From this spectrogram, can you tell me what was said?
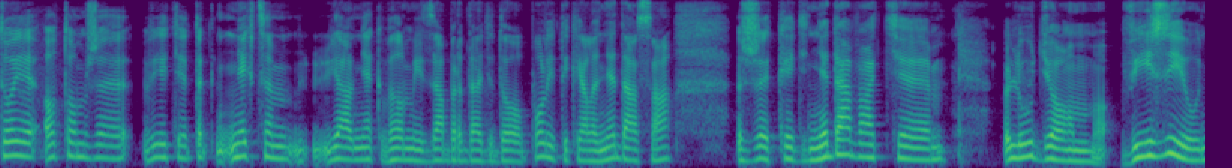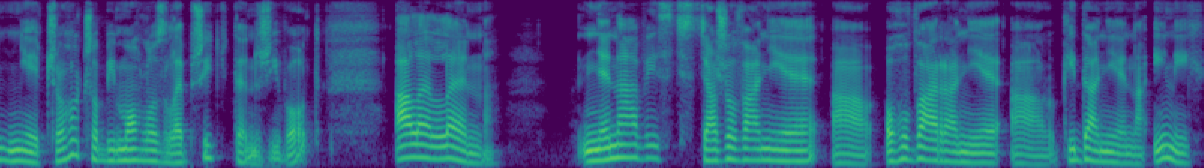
to je o tom, že viete, tak nechcem ja nejak veľmi zabrdať do politiky, ale nedá sa, že keď nedávate ľuďom víziu niečoho, čo by mohlo zlepšiť ten život, ale len nenávisť, sťažovanie a ohováranie a kydanie na iných,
